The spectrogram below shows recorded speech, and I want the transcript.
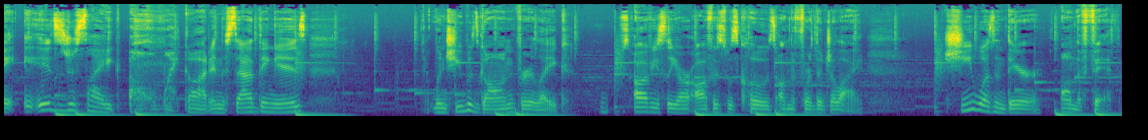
It's just like, oh my God. And the sad thing is, when she was gone for like, obviously, our office was closed on the 4th of July. She wasn't there on the 5th.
